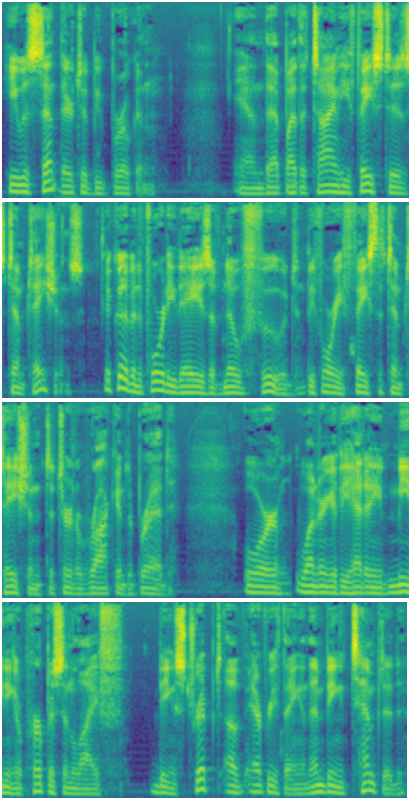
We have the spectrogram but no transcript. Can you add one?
He was sent there to be broken and that by the time he faced his temptations, it could have been 40 days of no food before he faced the temptation to turn a rock into bread, or wondering if he had any meaning or purpose in life, being stripped of everything and then being tempted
